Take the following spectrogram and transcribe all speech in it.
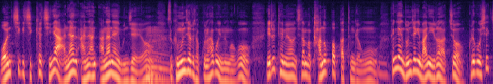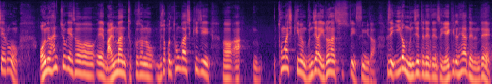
원칙이 지켜지냐 안, 하- 안, 하- 안 하냐의 문제 예요. 음. 그래서 그 문제로 접근을 하고 있는 거고 이를테면 지난번 간호법 같은 경우 굉장히 논쟁이 많이 일어났죠. 그리고 실제로 어느 한쪽에서의 말만 듣고서는 무조건 통과시키지 어, 아, 음, 통과시키면 문제가 일어났을 수도 있습니다. 그래서 이런 문제들에 대해서 얘기를 해야 되는데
